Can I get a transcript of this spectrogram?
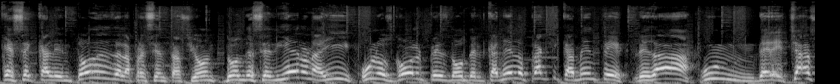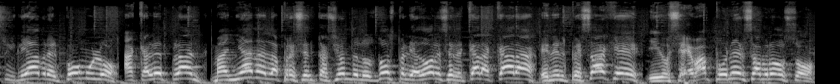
que se calentó desde la presentación, donde se dieron ahí unos golpes, donde el Canelo prácticamente le da un derechazo y le abre el pómulo a Caleb Plant. Mañana la presentación de los dos peleadores en el cara a cara, en el pesaje, y se va a poner sabroso.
